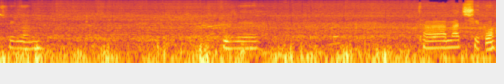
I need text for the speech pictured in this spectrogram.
지금 이제 다 마치고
